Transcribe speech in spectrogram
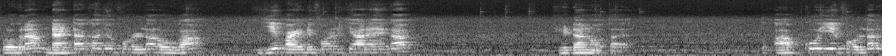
प्रोग्राम डाटा का जो फोल्डर होगा, ये बाय डिफ़ॉल्ट क्या रहेगा? हिडन होता है। तो आपको ये फोल्डर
